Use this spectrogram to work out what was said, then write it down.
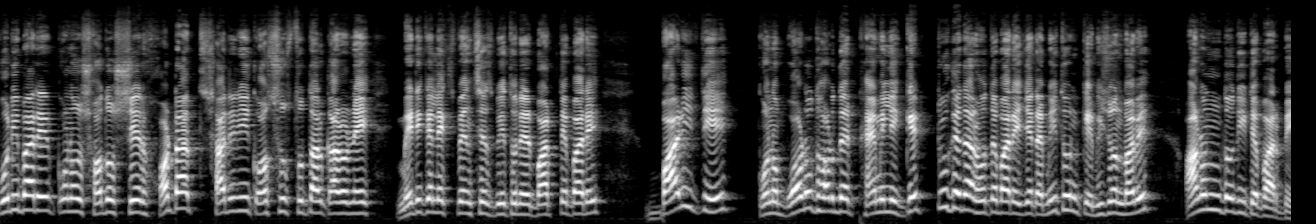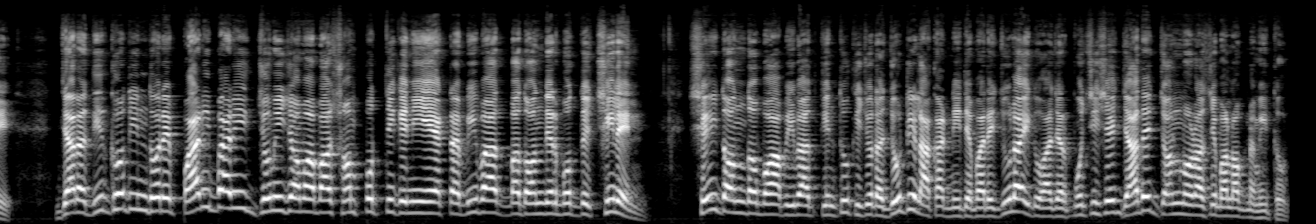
পরিবারের কোনো সদস্যের হঠাৎ শারীরিক অসুস্থতার কারণে মেডিকেল এক্সপেন্সেস মিথুনের বাড়তে পারে। বাড়িতে কোনো বড় ধরনের ফ্যামিলি গেট টুগেদার হতে পারে যেটা মিথুনকে ভীষণভাবে আনন্দ দিতে পারবে। যারা দীর্ঘদিন ধরে পারিবারিক জমি জমা বা সম্পত্তিকে নিয়ে একটা বিবাদ বা দ্বন্দ্বের মধ্যে ছিলেন সেই দ্বন্দ্ব বা বিবাদ কিন্তু কিছুটা জটিল আকার নিতে পারে জুলাই দু হাজার পঁচিশে, যাদের জন্ম রাশি বা লগ্ন মিথুন।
